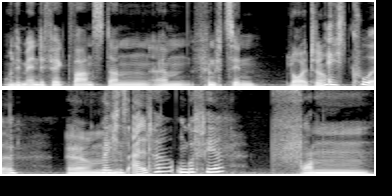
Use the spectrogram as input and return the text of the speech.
Und im Endeffekt waren es dann ähm, 15 Leute. Echt cool. Ähm, Welches Alter ungefähr? Von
